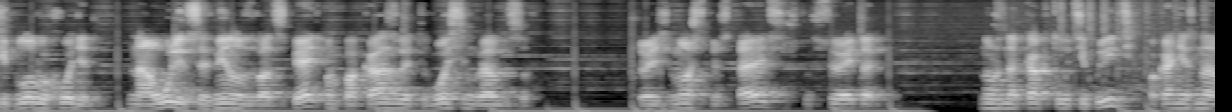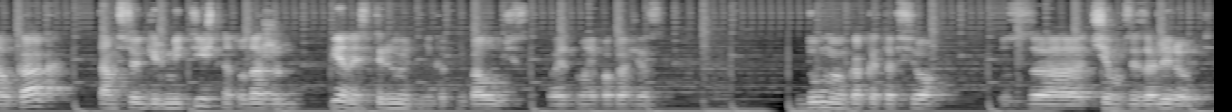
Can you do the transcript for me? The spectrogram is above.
тепло выходит. На улице в минус 25 он показывает 8 градусов. То есть можете представить, что все это нужно как-то утеплить, пока не знаю как. Там все герметично, то даже пеной стрельнуть никак не получится. Поэтому я пока сейчас Думаю, как это все за чем заизолировать.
